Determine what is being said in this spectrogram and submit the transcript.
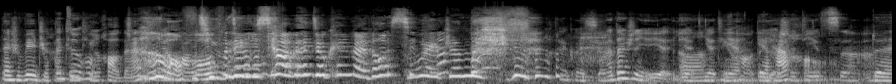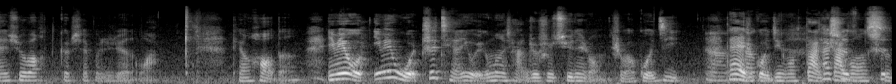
但是位置还真挺好的，真的特别好往附近一下班就可以买东西，对，真的是。太可惜了。但是也也也、挺好的，也是也还好第一次啊。对，学 work 我就觉得哇，挺好的。因为我因为我之前有一个梦想，就是去那种什么国际，嗯它也是国际公司，大大公司，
